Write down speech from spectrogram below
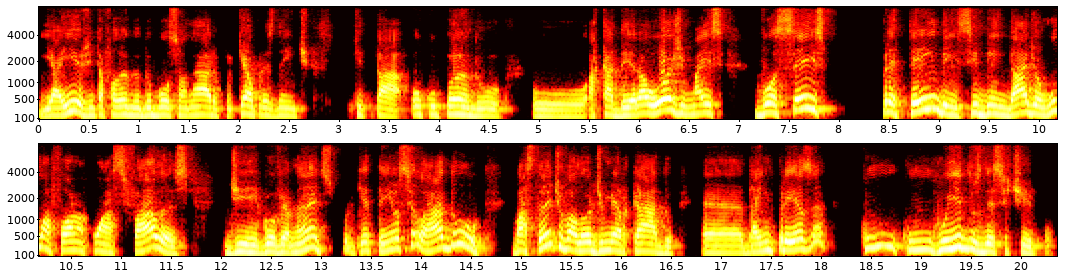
e aí a gente está falando do Bolsonaro, porque é o presidente que está ocupando o, a cadeira hoje, mas vocês pretendem se blindar de alguma forma com as falas de governantes, porque tem oscilado bastante o valor de mercado é, da empresa com, com ruídos desse tipo.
